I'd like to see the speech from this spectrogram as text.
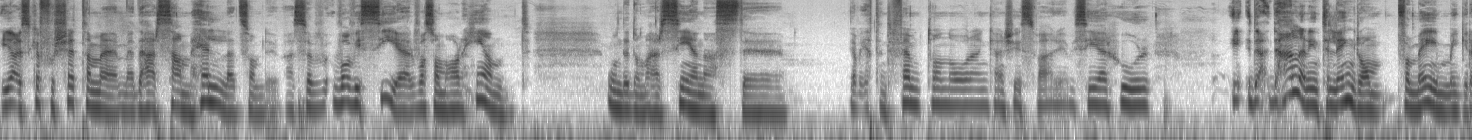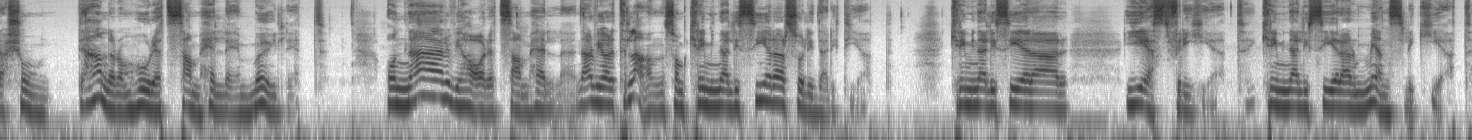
jag ska fortsätta med, med det här samhället som du, alltså vad vi ser, vad som har hänt under de här senaste, jag vet inte, 15 åren kanske i Sverige. Vi ser hur, det, det handlar inte längre om, för mig, migration. Det handlar om hur ett samhälle är möjligt. Och när vi har ett samhälle, när vi har ett land som kriminaliserar solidaritet, kriminaliserar gästfrihet, kriminaliserar mänsklighet.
